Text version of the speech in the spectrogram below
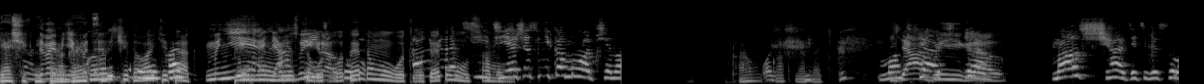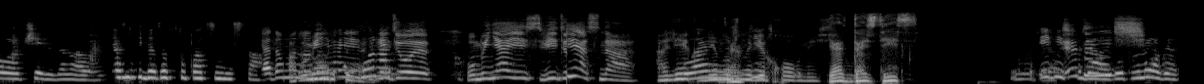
Ящик не Давай мне Ну, полагается? короче, давайте так. Мне Первое я место вот, выиграл. вот этому, вот, вот этому самому. я сейчас никому вообще на... Кому Ой. как нажать? молчать. Я выиграл. Молчать, я тебе слово вообще не давала. Я за тебя заступаться не стал. Я думаю, А У надо меня вот есть это. видео. У меня есть видео. Честно. Олег, мне Ладно, нужны верховные Я силы. да здесь. Ну, Иди Это сюда, не тут много.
